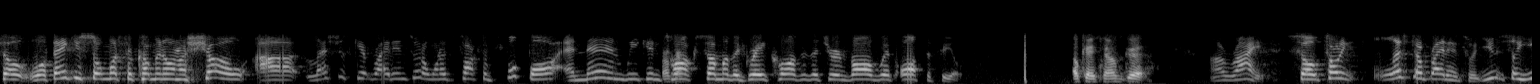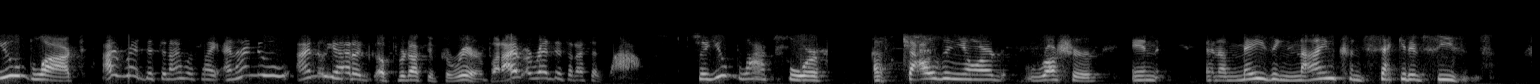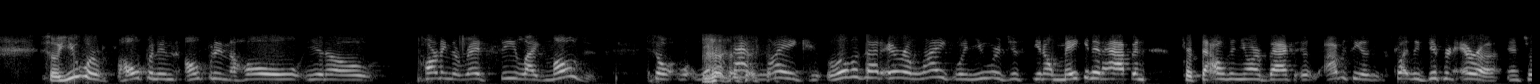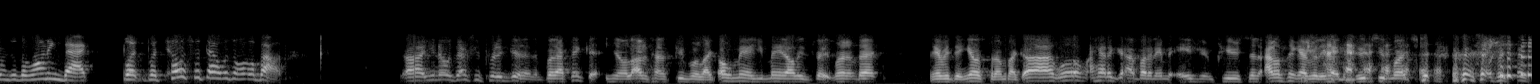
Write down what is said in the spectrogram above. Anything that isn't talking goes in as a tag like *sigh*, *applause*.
So, well, thank you so much for coming on our show. Uh, let's just get right into it. I wanted to talk some football, and then we can Okay. talk some of the great causes that you're involved with off the field. okay, sounds good. All right. So, Tony, let's jump right into it. You, so you blocked. I read this and I was like, and I knew, I knew you had a, a productive career, but I read this and I said, wow. So you blocked for a thousand yard rusher in an amazing nine consecutive seasons. So you were opening opening the whole, you know, parting the Red Sea like Moses. So what was that *laughs* like? What was that era like when you were just, you know, making it happen for thousand yard backs? It, obviously, a slightly different era in terms of the running back. But but tell us what that was all about. Uh, you know, it's actually pretty good. But I think you know, a lot of times people are like, "Oh man, you made all these great running backs and everything else." But I'm like, ah, well, I had a guy by the name of Adrian Peterson. I don't think I really had to do too much because,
